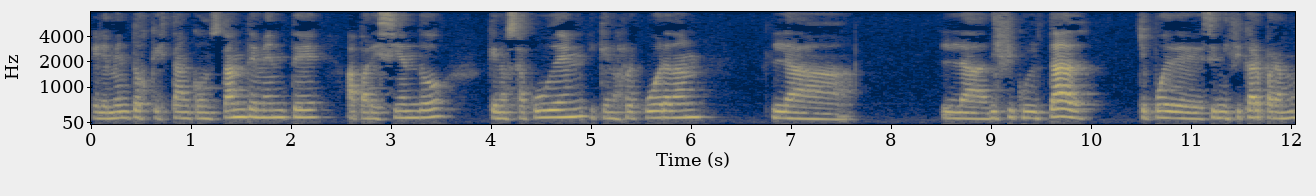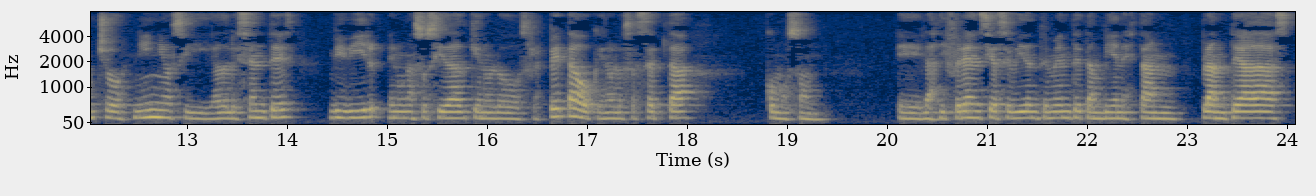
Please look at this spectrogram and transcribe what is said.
elementos que están constantemente apareciendo, que nos sacuden y que nos recuerdan la, la dificultad que puede significar para muchos niños y adolescentes vivir en una sociedad que no los respeta o que no los acepta como son. Eh, las diferencias evidentemente también están planteadas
